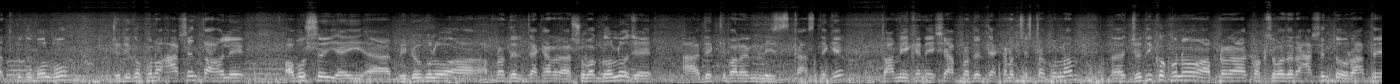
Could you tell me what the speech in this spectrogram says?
এতটুকু বলব। যদি কখনো আসেন, তাহলে অবশ্যই এই ভিডিওগুলো আপনাদের দেখার সৌভাগ্য হলো যে দেখতে পারেন নিজ কাছ থেকে। তো আমি এখানে এসে আপনাদের দেখানোর চেষ্টা করলাম। যদি কখনো আপনারা কক্সবাজারে আসেন, তো রাতে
